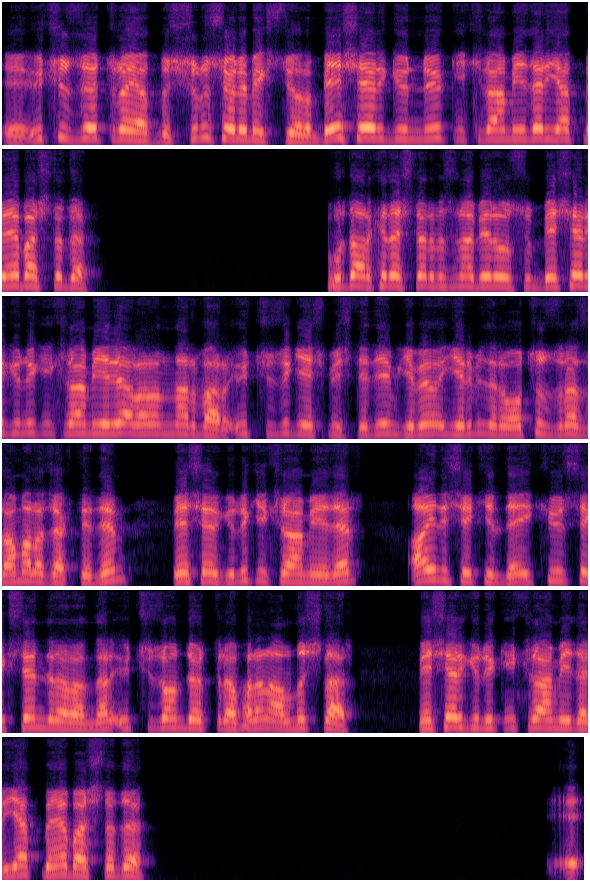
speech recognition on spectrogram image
e, 304 lira yatmış. Şunu söylemek istiyorum. Beşer günlük ikramiyeler yatmaya başladı. Burada arkadaşlarımızın haberi olsun. Beşer günlük ikramiyeli alanlar var. 300'ü geçmiş. Dediğim gibi 20 lira 30 lira zam alacak dedim. Beşer günlük ikramiyeler. Aynı şekilde 280 lira alanlar 314 lira falan almışlar. Beşer günlük ikramiyeler yatmaya başladı. E,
